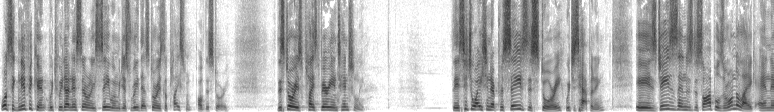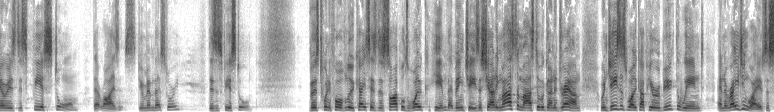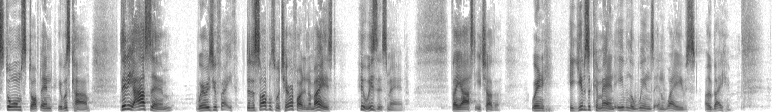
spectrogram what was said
What's significant, which we don't necessarily see when we just read that story, is the placement of the story. This story is placed very intentionally. The situation that precedes this story, which is happening, is Jesus and his disciples are on the lake and there is this fierce storm that rises. Do you remember that story? There's this fierce storm. Verse 24 of Luke 8 says, The disciples woke him, that being Jesus, shouting, Master, Master, we're going to drown. When Jesus woke up, he rebuked the wind and the raging waves. The storm stopped and it was calm. Then he asked them, Where is your faith? The disciples were terrified and amazed. Who is this man? They asked each other. When he gives a command, even the winds and waves obey him.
